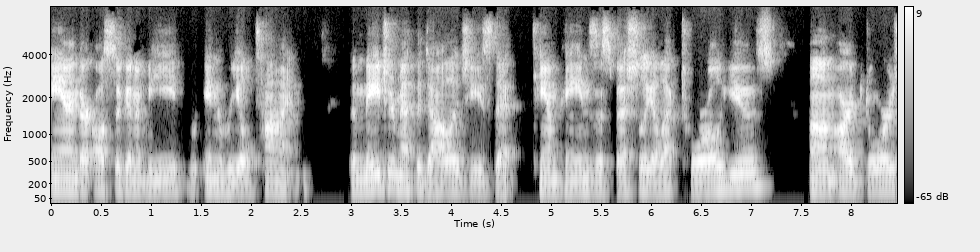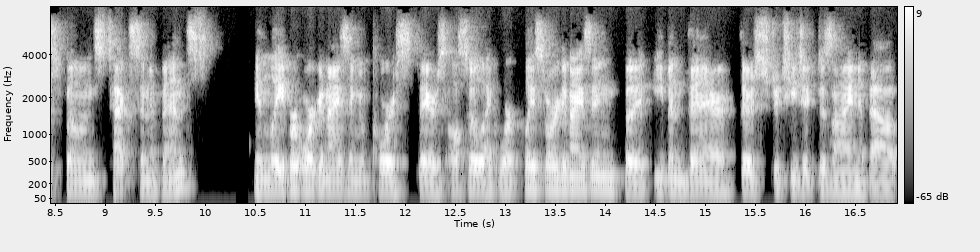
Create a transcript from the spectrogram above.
and are also going to be in real time. The major methodologies that campaigns especially electoral use um, are doors phones texts and events in labor organizing of course there's also like workplace organizing but even there there's strategic design about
